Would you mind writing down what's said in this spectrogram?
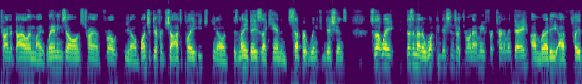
trying to dial in my landing zones, trying to throw, you know, a bunch of different shots, play each, you know, as many days as I can in separate wind conditions. So that way, it doesn't matter what conditions are thrown at me for tournament day. I'm ready. I've played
